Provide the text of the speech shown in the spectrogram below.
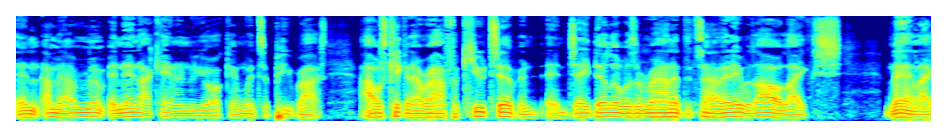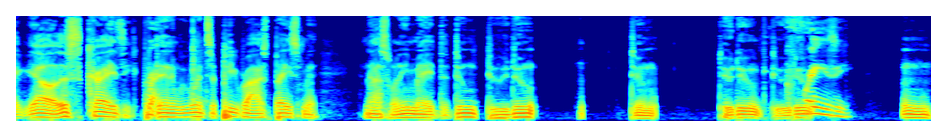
and I mean, I remember, and then I came to New York and went to Pete Rock's. I was kicking around for Q-Tip and, and Jay Dilla was around at the time and they was all like, man, like, yo, this is crazy. But Right. then we went to Pete Rock's basement and that's when he made the doom, doo, doom, doom, doo, doo, doo, doo crazy. mm,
